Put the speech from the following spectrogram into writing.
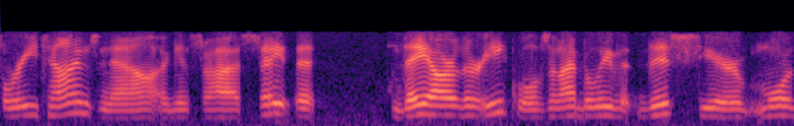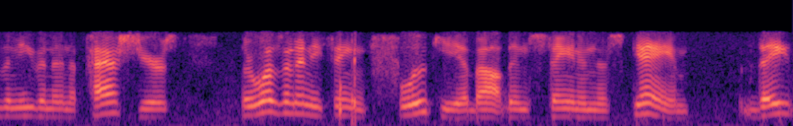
three times now against Ohio State that they are their equals. And I believe that this year, more than even in the past years, there wasn't anything fluky about them staying in this game. They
